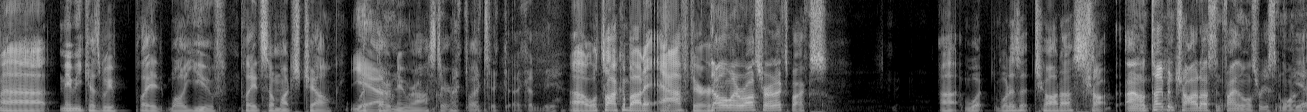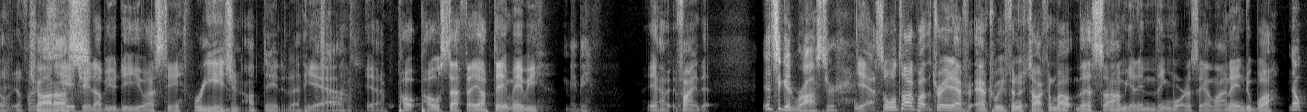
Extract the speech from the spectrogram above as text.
uh, maybe because we played. Well, you've played so much Chell Yeah. with the new roster. I, But I, I could be. uh, we'll talk about it after. Download my roster on Xbox. Uh, what what is it? Chawdust Chaw, I don't know. Type in Chawdust and find the most recent one. Yeah. You'll, you'll find Chawdust. C H A W D U S T. free agent updated. I think it's Yeah, called. yeah. Po- post FA update maybe. Maybe Yeah, find it. it's a good roster. Yeah, so we'll talk about the trade after after we finish talking about this. Um, you got anything more to say on Laine and Dubois? Nope.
